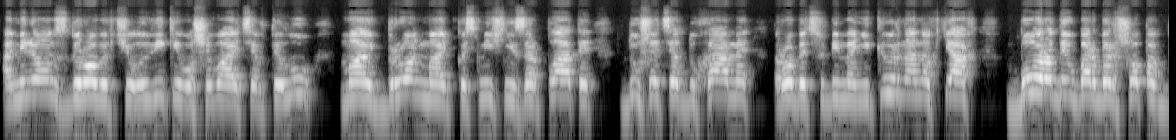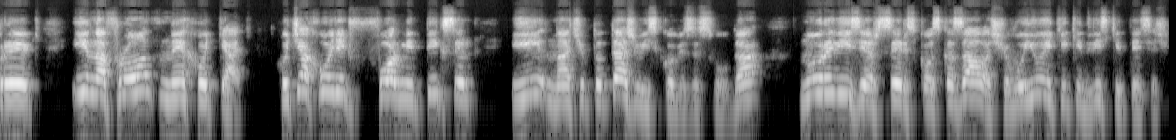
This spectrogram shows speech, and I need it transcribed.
а мільйон здорових чоловіків ошиваються в тилу, мають бронь, мають космічні зарплати, душаться духами, роблять собі манікюр на ногтях, бороди в барбершопах бриють і на фронт не хотять. Хоча ходять в формі піксель і, начебто, теж військові ЗСУ. Да? Ну, ревізія ж сирського сказала, що воює тільки 200 тисяч.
